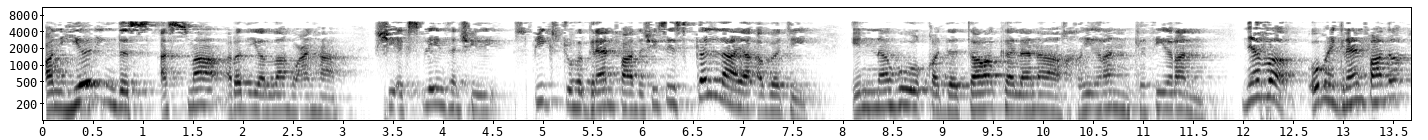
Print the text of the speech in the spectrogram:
On hearing this, Asma radiallahu anha, she explains and she speaks to her grandfather. She says, Kalla ya abati, innahu qad taraka lana khairan kathiran. Never, oh my grandfather,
